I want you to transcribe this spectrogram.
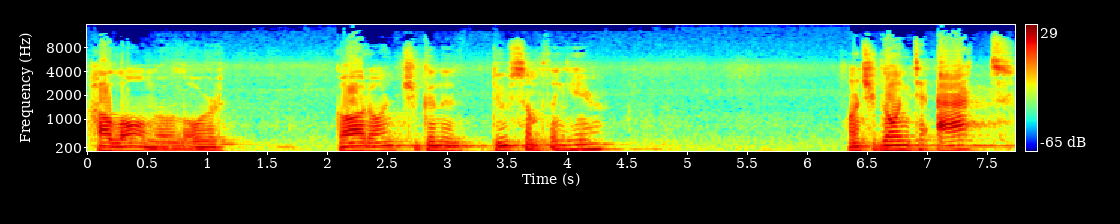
How long, O Lord? God, aren't you going to do something here? Aren't you going to act?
